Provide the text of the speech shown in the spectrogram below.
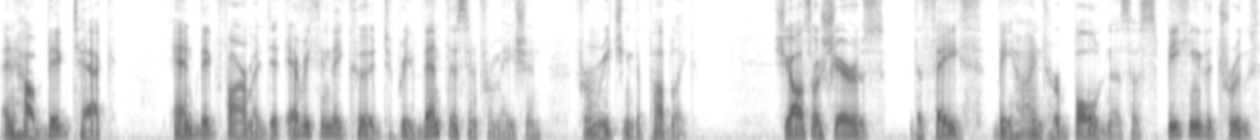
and how big tech and big pharma did everything they could to prevent this information from reaching the public. She also shares the faith behind her boldness of speaking the truth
